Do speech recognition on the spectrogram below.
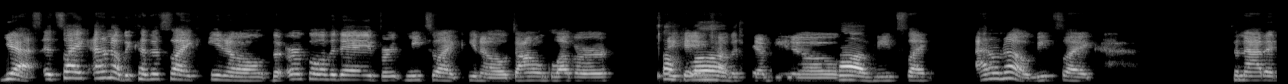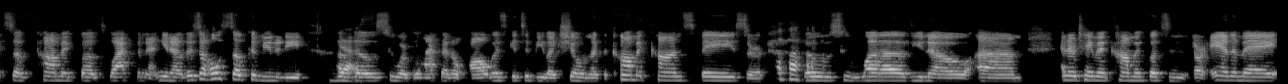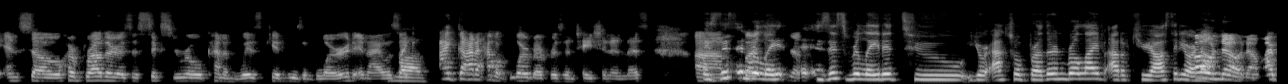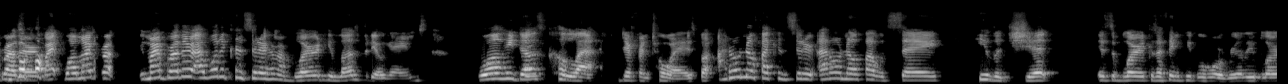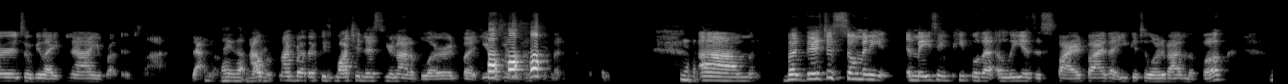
Yes, it's like I don't know because it's like you know the Urkel of the day meets like you know Donald Glover, oh, aka Childish Gambino, love. meets like I don't know meets like fanatics of comic books, black fanatic, you know, there's a whole sub community of yes. those who are black that don't always get to be like shown like the Comic Con space or those who love, you know, um, entertainment, comic books, and or anime. And so her brother is a six year old kind of whiz kid who's a blerd, and I was like, I gotta have a blerd representation in this. Um, is this in relate? You know, is this related to your actual brother in real life? Out of curiosity, or oh no, no, my brother. my, well, my brother my brother, I wouldn't consider him a blerd. He loves video games. Well, he does collect different toys, but I don't know if I consider. I don't know if I would say he legit is a blerd because I think people who are really blerd would be like, "Nah, your brother's not that." I, my brother, if he's watching this, you're not a blerd, but you're. um, but there's just so many amazing people that Ali is inspired by that you get to learn about in the book.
